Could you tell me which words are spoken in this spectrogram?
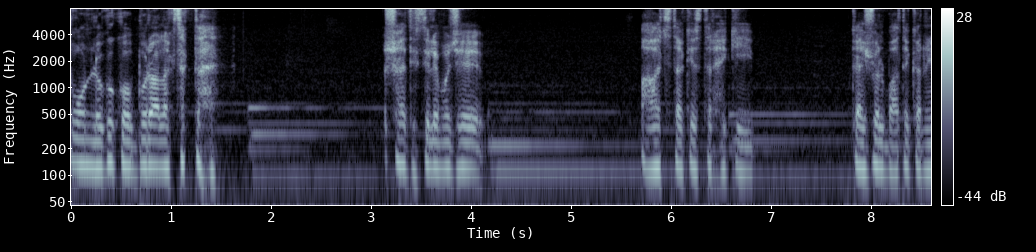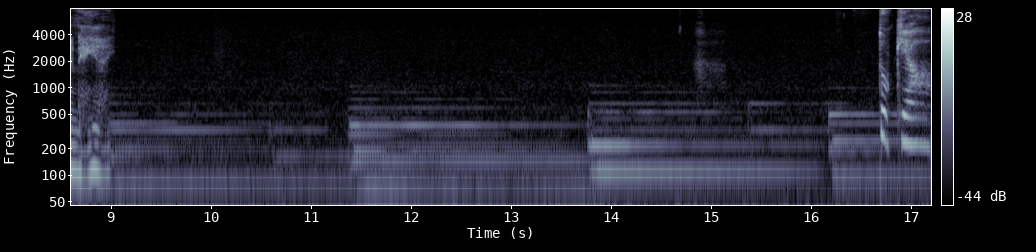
तो उन लोगों को बुरा लग सकता है। शायद इसीलिए मुझे आज तक इस तरह की कैजुअल बातें करनी नहीं आई। तो क्या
